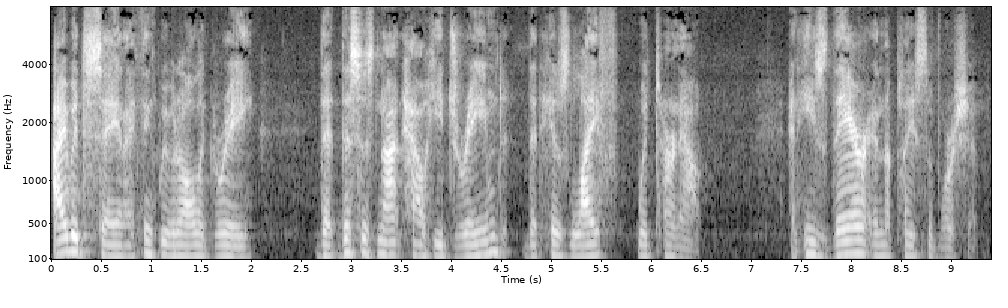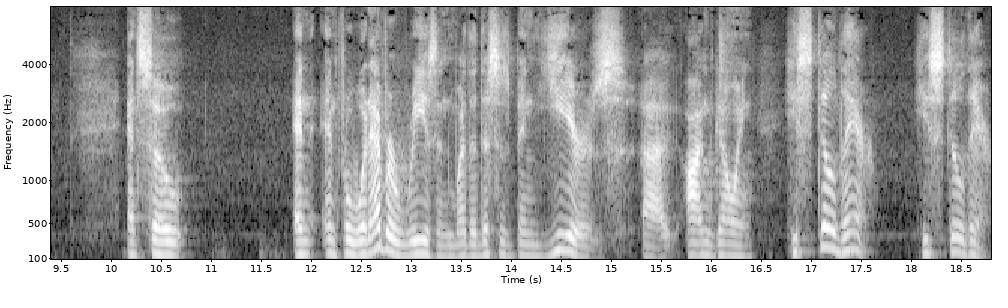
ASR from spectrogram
I would say, and I think we would all agree, that this is not how he dreamed that his life would turn out. And he's there in the place of worship. And so, and, and for whatever reason, whether this has been years uh, ongoing, he's still there. He's still there.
